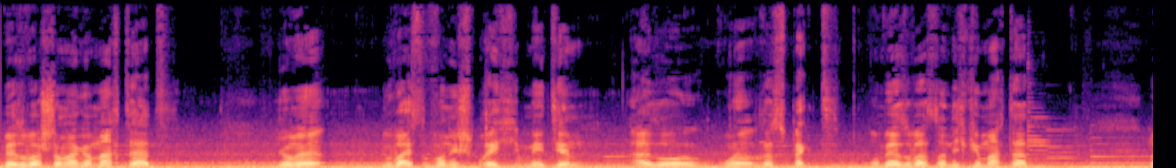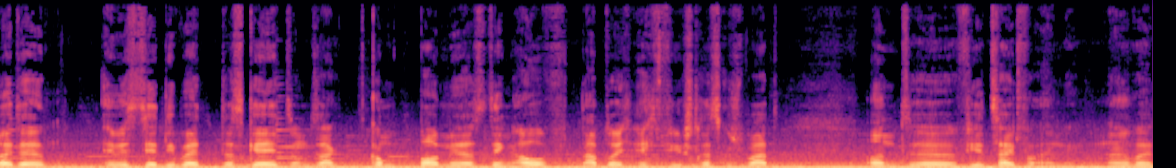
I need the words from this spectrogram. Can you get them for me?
wer sowas schon mal gemacht hat, Junge, du weißt, wovon ich spreche, Mädchen. Also, ne, Respekt. Und wer sowas noch nicht gemacht hat, Leute, investiert lieber das Geld und sagt, komm, baut mir das Ding auf. Da habt ihr euch echt viel Stress gespart und äh, viel Zeit vor allen Dingen. Ne? Weil,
